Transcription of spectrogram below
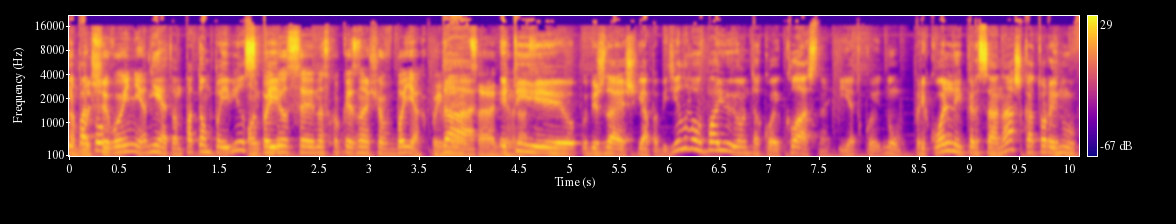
А больше его и нет. Нет, он потом появился. Он ты- появился, насколько я знаю, еще в боях появляется да, один и ты побеждаешь, я победил его в бою, и он такой, классно. И я такой, ну, прикольный персонаж, который, ну,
